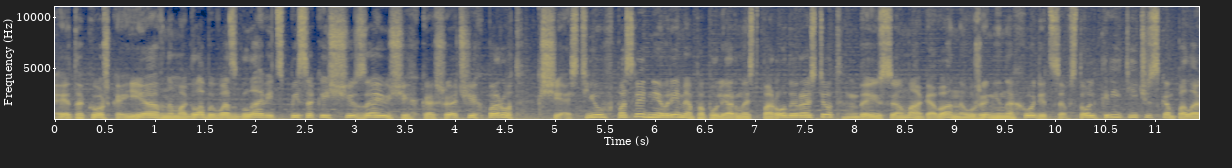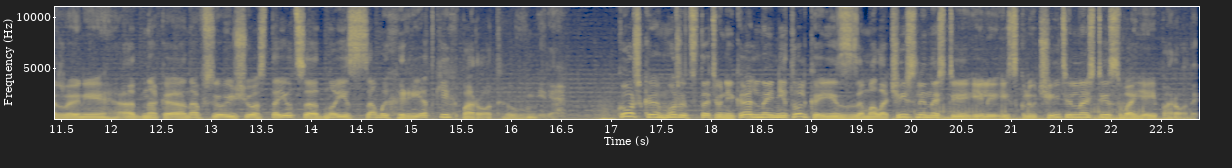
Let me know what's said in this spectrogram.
Эта кошка явно могла бы возглавить список список исчезающих кошачьих пород. К счастью, в последнее время популярность породы растет, да и сама Гаванна уже не находится в столь критическом положении, однако она все еще остается одной из самых редких пород в мире. Кошка может стать уникальной не только из-за малочисленности или исключительности своей породы.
